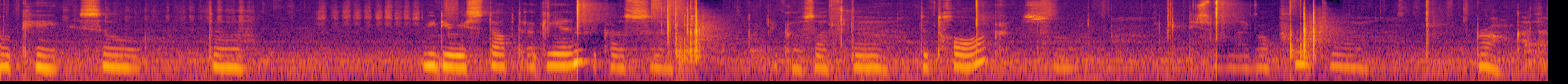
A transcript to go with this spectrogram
Okay, so the video is stopped again because uh, because of the the talk. So this one I will put uh, brown color.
